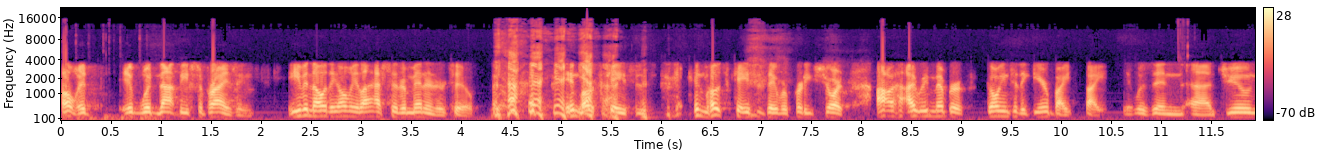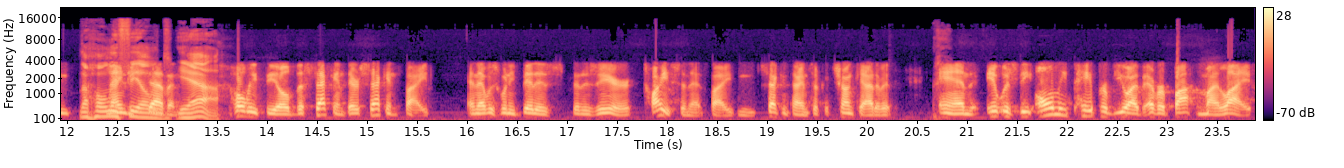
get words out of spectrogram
Oh, it it would not be surprising, even though they only lasted a minute or two. in most cases, in most cases, they were pretty short. I, I remember going to the Earbite fight. It was in uh, June. The Holyfield, 97. yeah. Holyfield, the second, their second fight, and that was when he bit his bit his ear twice in that fight, and second time took a chunk out of it. And it was the only pay per view I've ever bought in my life.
